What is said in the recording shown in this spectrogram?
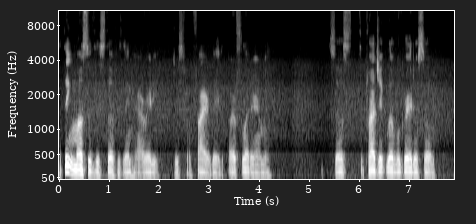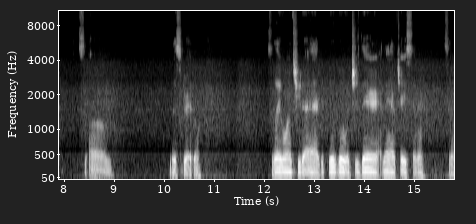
I think most of this stuff is in here already, just from Firebase or Flutter. I mean, so it's the project level Gradle, so it's um this Gradle. So they want you to add Google, which is there, and they have JCenter. So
